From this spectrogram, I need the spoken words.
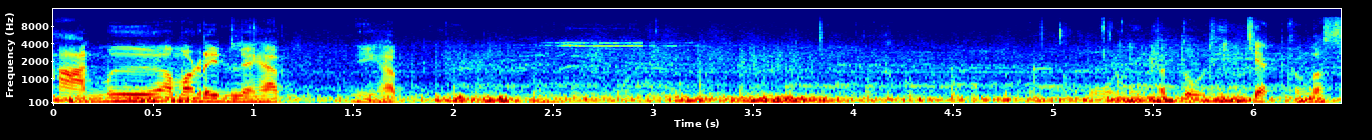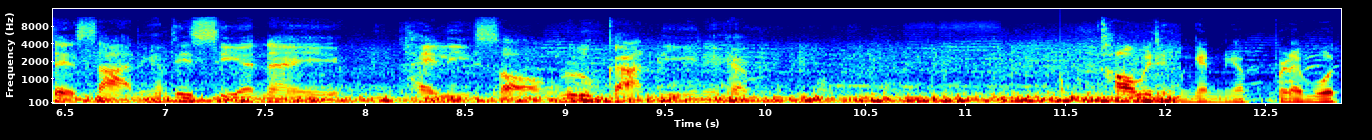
ผ่านมืออมรินทร์เลยครับนี่ครับโอ้นี่ประตูที่ 7 ของเกษตรศาสตร์นะครับที่เสียในไทยลีก2ฤดูกาลนี้นะครับ เข้าไม่ถึงเหมือนกันครับเปรมุต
